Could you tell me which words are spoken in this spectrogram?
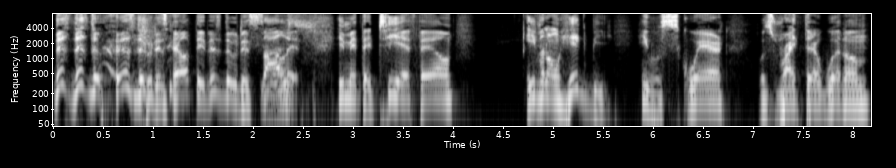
This, this dude, this dude is healthy. This dude is solid. Yes. He made that TFL. Even on Higbee, he was square, was right there with him,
